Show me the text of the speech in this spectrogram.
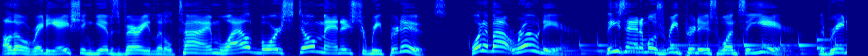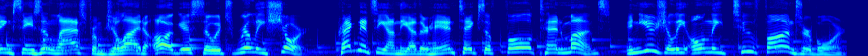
Although radiation gives very little time, wild boars still manage to reproduce. What about roe deer? These animals reproduce once a year. The breeding season lasts from July to August, so it's really short. Pregnancy, on the other hand, takes a full 10 months, and usually only two fawns are born.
